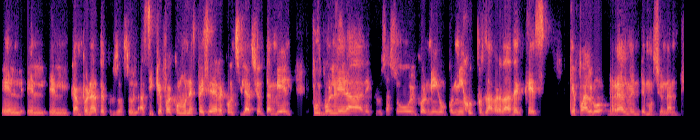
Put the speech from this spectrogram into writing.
el, el, campeonato de Cruz Azul. Así que fue como una especie de reconciliación también futbolera de Cruz Azul conmigo, con mi hijo, pues la verdad es que, es, que fue algo realmente emocionante.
